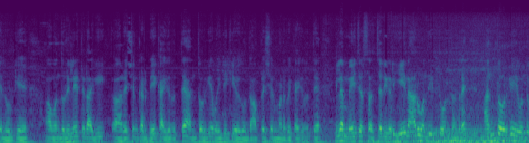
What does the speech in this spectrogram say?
ಕೆಲವ್ರಿಗೆ ಒಂದು ರಿಲೇಟೆಡ್ ಆಗಿ ರೇಷನ್ ಕಾರ್ಡ್ ಬೇಕಾಗಿರುತ್ತೆ. ಅಂಥವ್ರಿಗೆ ವೈದ್ಯಕೀಯ ಒಂದು ಆಪ್ರೇಷನ್ ಮಾಡಬೇಕಾಗಿರುತ್ತೆ. ಇಲ್ಲ ಮೇಜರ್ ಸರ್ಜರಿಗಳು ಏನಾದ್ರು ಒಂದು ಇತ್ತು ಅಂತಂದರೆ, ಅಂಥವ್ರಿಗೆ ಈ ಒಂದು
